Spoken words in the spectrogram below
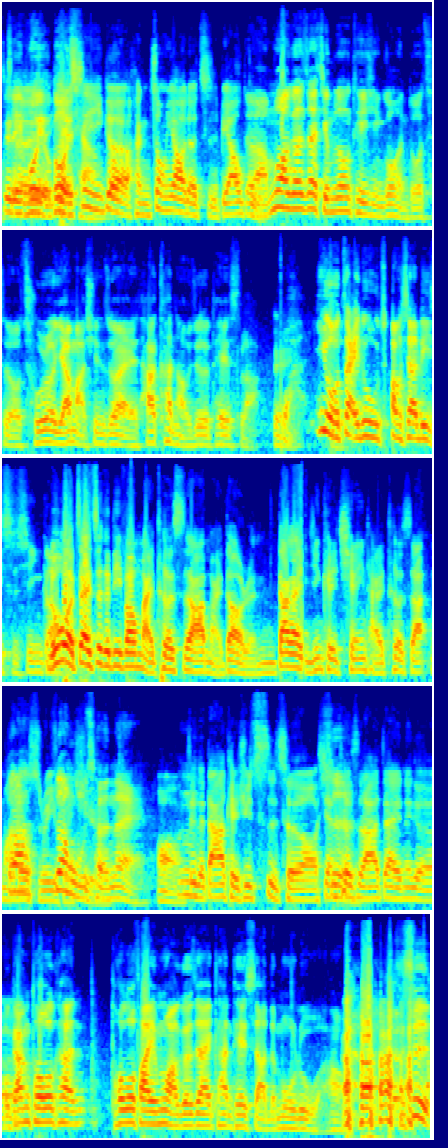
这个也是一个很重要的指标股，对啊，木华哥在节目中提醒过很多次哦。除了亚马逊之外，他看好就是 Tesla，哇，又再度创下历史新高。如果在这个地方买特斯拉买到人，你大概已经可以签一台特斯拉 Model 3赚五成哎。哦，这个大家可以去试车哦。现在特斯拉在那个，我刚偷偷看，偷偷发现木华哥在看 Tesla 的目录啊，哈，只是。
